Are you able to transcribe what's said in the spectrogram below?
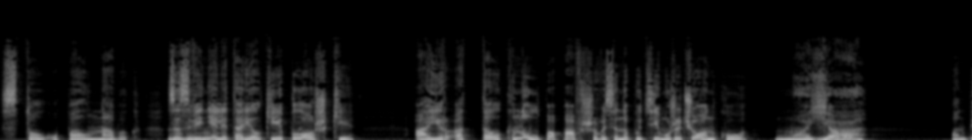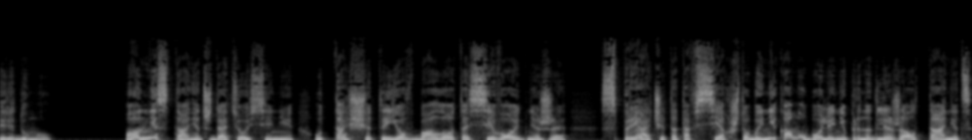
Стол упал на бок, зазвенели тарелки и плошки. Айр оттолкнул попавшегося на пути мужичонку. «Моя!» Он передумал. Он не станет ждать осени, утащит ее в болото сегодня же — спрячет ото всех, чтобы никому более не принадлежал танец,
